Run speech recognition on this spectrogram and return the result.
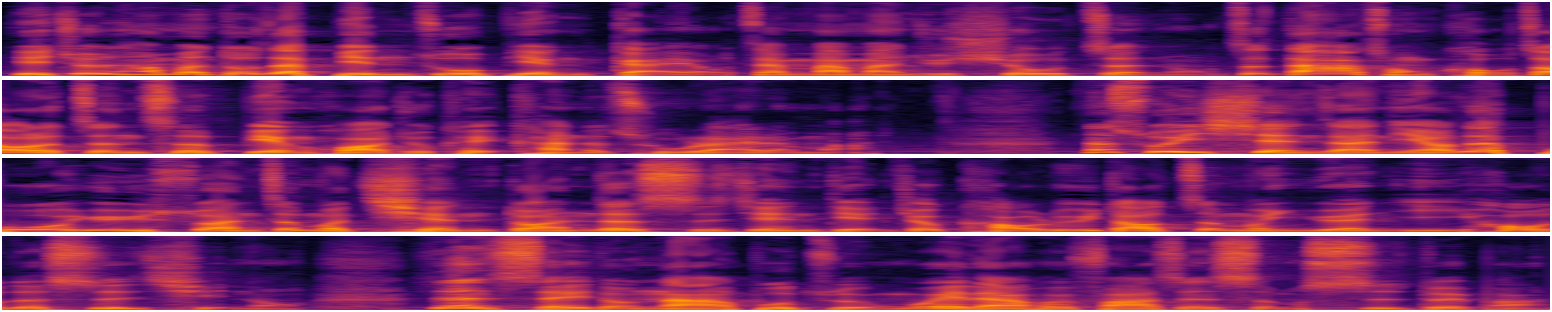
也就是他们都在边做边改哦，再慢慢去修正哦。这大家从口罩的政策变化就可以看得出来了嘛。那所以显然，你要在拨预算这么前端的时间点就考虑到这么远以后的事情哦，任谁都拿不准未来会发生什么事，对吧？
